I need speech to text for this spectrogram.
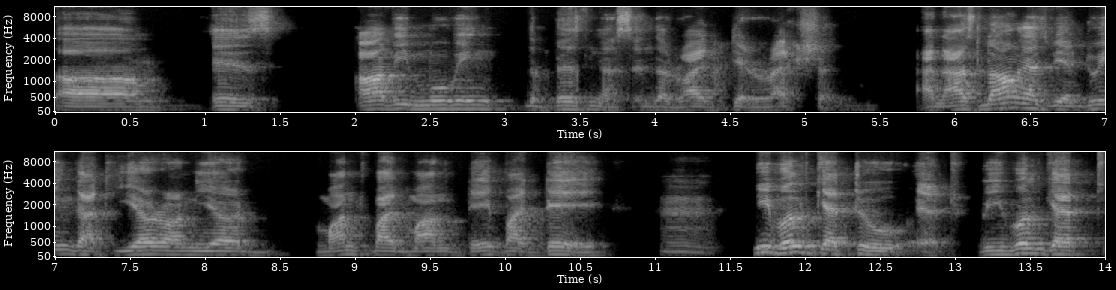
um, is are we moving the business in the right direction? And as long as we are doing that year on year, month by month, day by day, mm. we will get to it. We will get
